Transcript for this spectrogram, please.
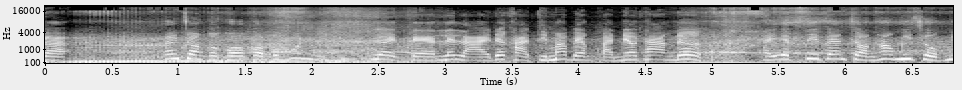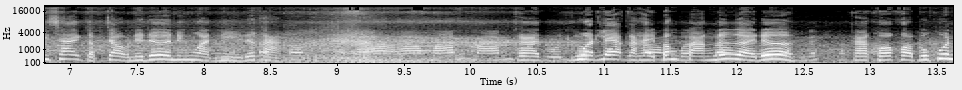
กะทั้งช่องก็ขอขอบพระคุณเอื้อยแตนหลายๆเด้อค่ะที่มาแบ่งปันแนวทางเด้อให้ FC แฟนช่องเฮามีโชคมีชัยกับเจ้าในเด้อในงวดนี้เด้อค่ะๆอ่าอ่ามันมันค่ะงวดแรกก็ให้ปังๆเด้อเอ่ยเด้อค่ะ ขอขอบพระคุณ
